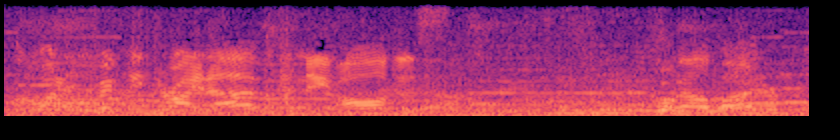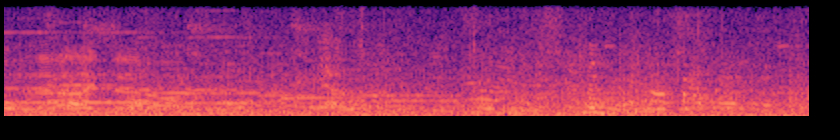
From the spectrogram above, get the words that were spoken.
our the water quickly dried up, and they all just Cook the fell liner? wonderful. And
